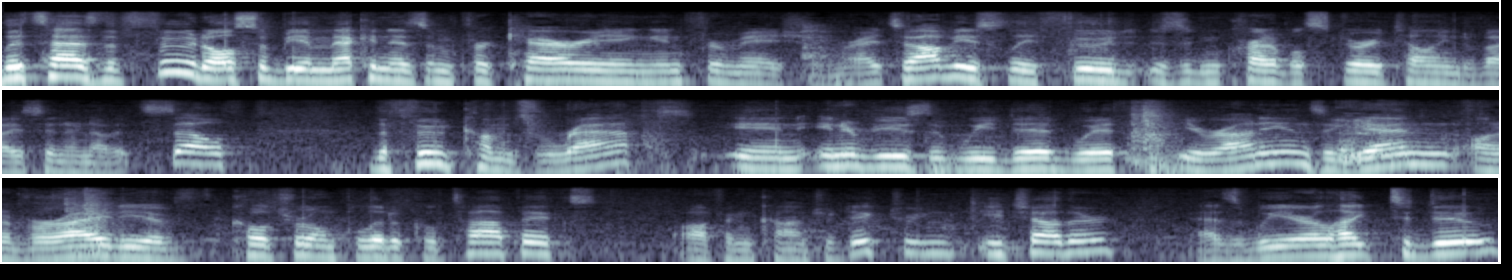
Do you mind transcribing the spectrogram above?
Let's has the food also be a mechanism for carrying information, right? So obviously food is an incredible storytelling device in and of itself. The food comes wrapped in interviews that we did with Iranians, again, on a variety of cultural and political topics, often contradicting each other, as we are like to do.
